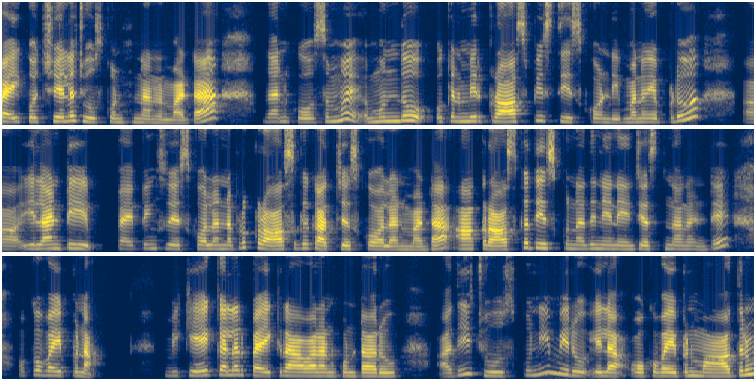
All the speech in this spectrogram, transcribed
పైకి వచ్చేలా చూసుకుంటున్నాను అనమాట దానికోసం ముందు ఒక మీరు క్రాస్ పీస్ తీసుకోండి. మనం ఎప్పుడు ఇలాంటి పైపింగ్స్ వేసుకోవాలన్నప్పుడు క్రాస్గా కట్ చేసుకోవాలన్నమాట. ఆ క్రాస్గా తీసుకున్నది నేను ఏం చేస్తున్నానంటే ఒకవైపున మీకు ఏ కలర్ పైకి రావాలనుకుంటారు అది చూసుకుని మీరు ఇలా ఒకవైపున మాత్రం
